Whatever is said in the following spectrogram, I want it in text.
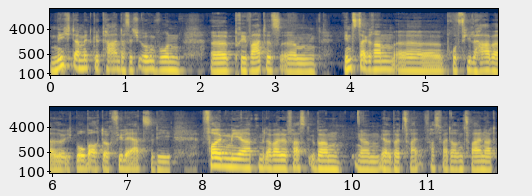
nicht damit getan, dass ich irgendwo ein äh, privates ähm, Instagram-Profil äh, habe. Also ich beobachte auch viele Ärzte, die folgen mir, habe mittlerweile fast über, ähm, ja, über zwei, fast 2200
